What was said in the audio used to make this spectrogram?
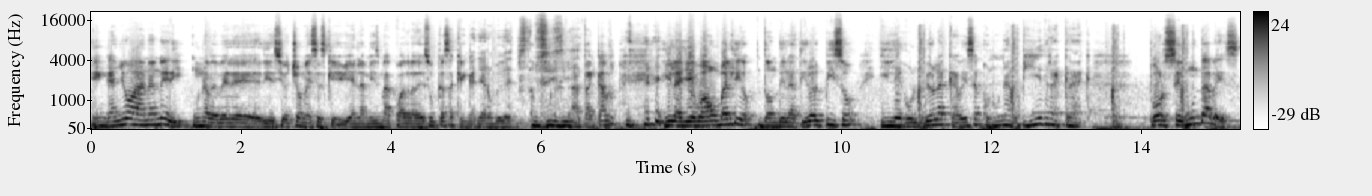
Engañó a Ana Neri, una bebé de 18 meses que vivía en la misma cuadra de su casa, que engañaron bebés, pues tampoco Sí, sí. está tan cabrón. Y la llevó a un baldío donde la tiró al piso y le golpeó la cabeza con una piedra, crack. Por segunda vez,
